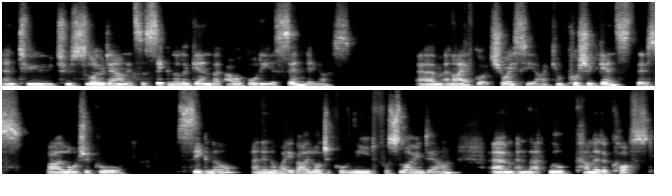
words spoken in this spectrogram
And to to slow down. It's a signal again that our body is sending us. Um, and i have got a choice here. I can push against this biological signal and in a way biological need for slowing down um, and that will come at a cost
